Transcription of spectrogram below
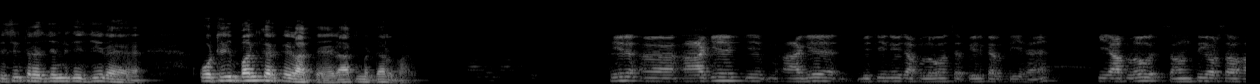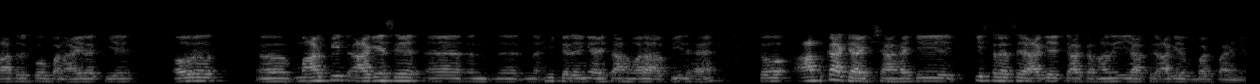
किसी तरह ज़िंदगी जी रहे हैं। कोठरी बंद करके रहते हैं रात में डर भर। फिर आगे के, आगे बीटी न्यूज़ आप लोगों से अपील करती है कि आप लोग शांति और सौहार्द को बनाए रखिए और मारपीट आगे से नहीं करेंगे ऐसा हमारा अपील है। तो आपका क्या इच्छा है कि किस तरह से आगे क्या कहानी या फिर आगे बढ़ पाएँगे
